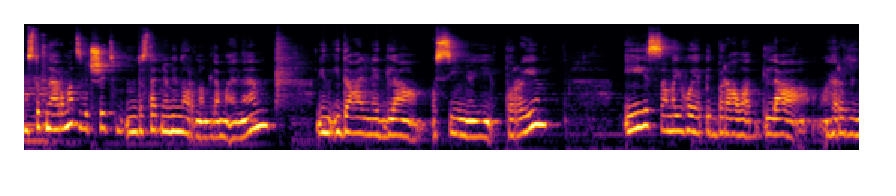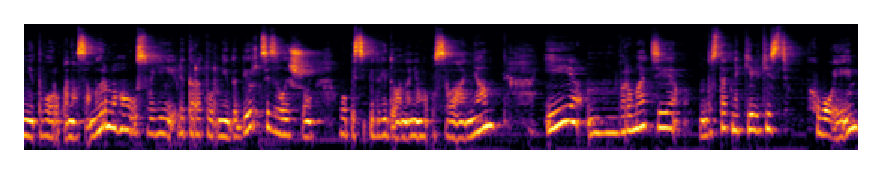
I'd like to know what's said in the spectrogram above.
Наступний аромат звучить достатньо мінорно для мене. Він ідеальний для осінньої пори. І саме його я підбирала для героїні твору Панаса Мирного у своїй літературній добірці. Залишу в описі під відео на нього посилання. І в ароматі достатня кількість хвої,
